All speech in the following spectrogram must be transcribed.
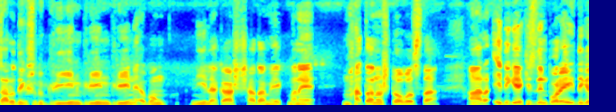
চারোদিকে শুধু গ্রিন গ্রিন গ্রিন এবং নীল আকাশ, সাদা মেঘ মানে মাথা নষ্ট অবস্থা। আর এদিকে কিছুদিন পরে এইদিকে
